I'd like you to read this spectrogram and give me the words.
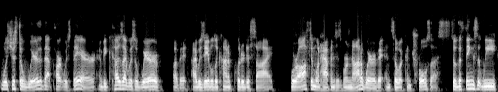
was just aware that that part was there. And because I was aware of, of it, I was able to kind of put it aside. Where often what happens is we're not aware of it. And so it controls us. So the things that we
